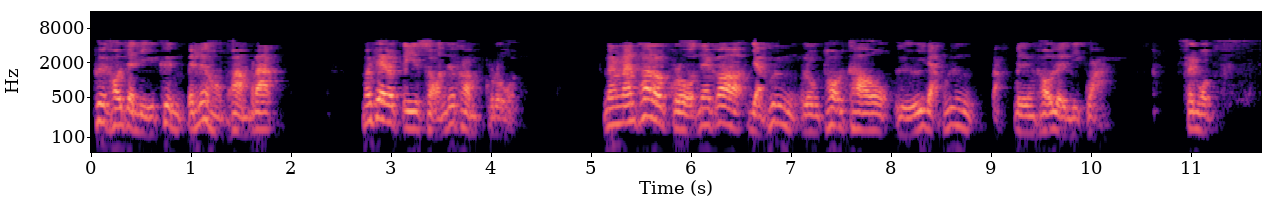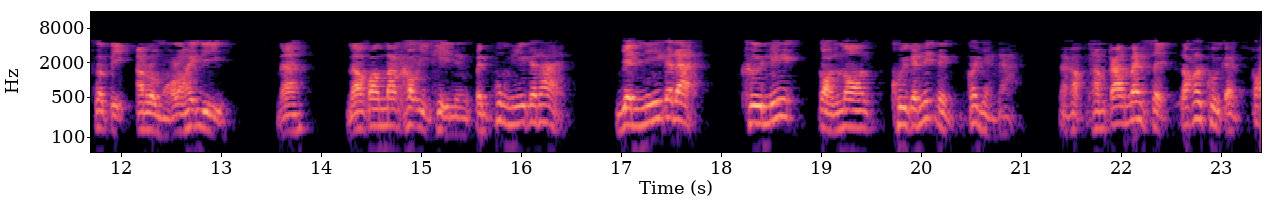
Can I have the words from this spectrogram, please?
เพื่อเขาจะดีขึ้นเป็นเรื่องของความรัก ไม่ใช่เราตีสอนด้วยความโกรธ ดังนั้นถ้าเราโกรธเนี่ยก็อย่าเพิ่งลงโทษเขาหรืออย่าเพิ่งตักเตือนเขาเลยดีกว่า สงบ สติอารมณ์ของเราให้ดีนะแล้วก็นัดเขาอีกทีหนึ่งเป็นพรุ่งนี้ก็ได้ เย็นนี้ก็ได้ คืนนี้ก่อนนอนคุยกันนิดหนึ่งก็ยังได้นะครับทำการแม่เสร็จแล้วค่อยคุยกันก็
